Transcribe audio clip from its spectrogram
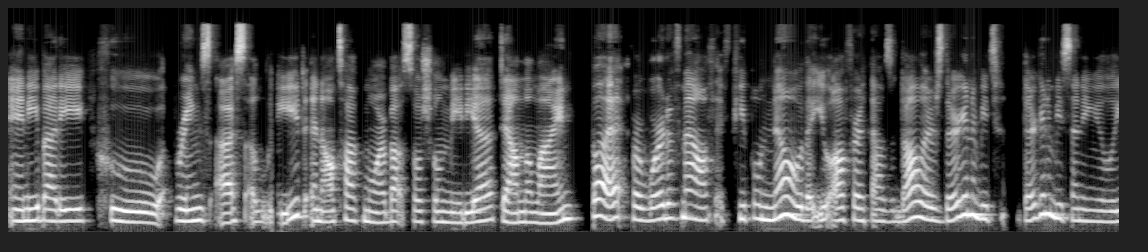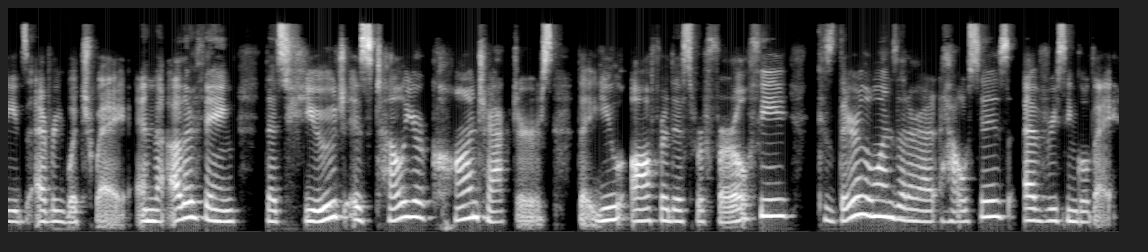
anybody who brings us a lead, and I'll talk more about social media down the line. But for word of mouth, if people know that you offer $1,000, they're going to be t- they're going to be sending you leads every which way. And the other thing that's huge huge is tell your contractors that you offer this referral fee because they're the ones that are at houses every single day.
